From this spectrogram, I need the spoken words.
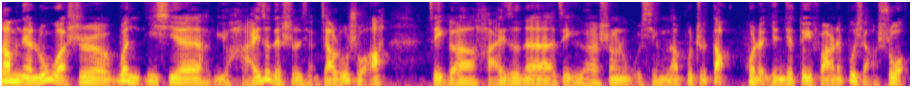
那么呢，如果是问一些与孩子的事情，假如说啊，这个孩子呢，这个生日五行呢不知道，或者人家对方呢不想说，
